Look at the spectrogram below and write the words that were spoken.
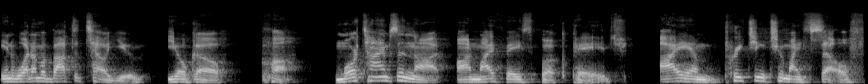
in what I'm about to tell you, you'll go, huh. More times than not on my Facebook page, I am preaching to myself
